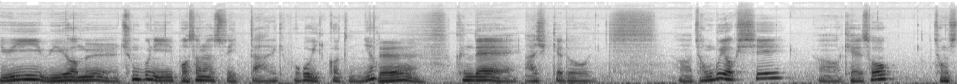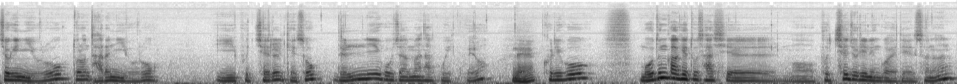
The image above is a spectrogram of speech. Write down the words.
이 위험을 충분히 벗어날 수 있다. 이렇게 보고 있거든요. 네. 근데 아쉽게도 어, 정부 역시 어, 계속 정치적인 이유로 또는 다른 이유로 이 부채를 계속 늘리고자만 하고 있고요. 네. 그리고 모든 가게도 사실 뭐 부채 줄이는 거에 대해서는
